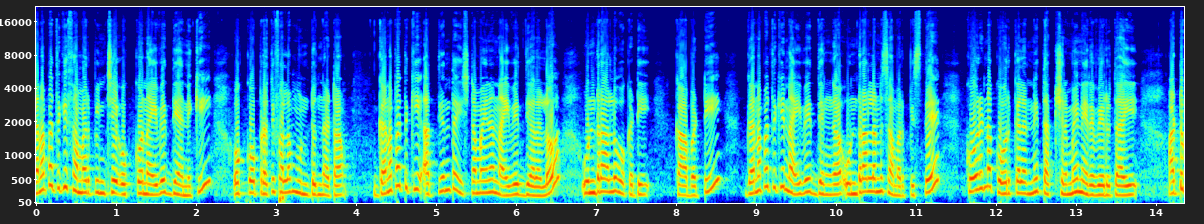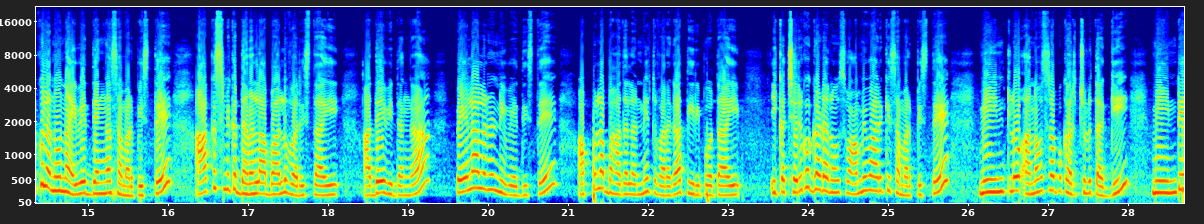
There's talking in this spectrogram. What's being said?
గణపతికి సమర్పించే ఒక్కో నైవేద్యానికి ఒక్కో ప్రతిఫలం ఉంటుందట. గణపతికి అత్యంత ఇష్టమైన నైవేద్యాలలో ఉండ్రాళ్ళు ఒకటి. కాబట్టి గణపతికి నైవేద్యంగా ఉండ్రాళ్ళను సమర్పిస్తే కోరిన కోరికలన్నీ తక్షణమే నెరవేరుతాయి. అటుకులను నైవేద్యంగా సమర్పిస్తే ఆకస్మిక ధనలాభాలు వరిస్తాయి. అదేవిధంగా పేలాలను నివేదిస్తే అప్పుల బాధలన్నీ త్వరగా తీరిపోతాయి. ఇక చెరుకు గడను స్వామివారికి సమర్పిస్తే మీ ఇంట్లో అనవసరపు ఖర్చులు తగ్గి మీ ఇంటి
